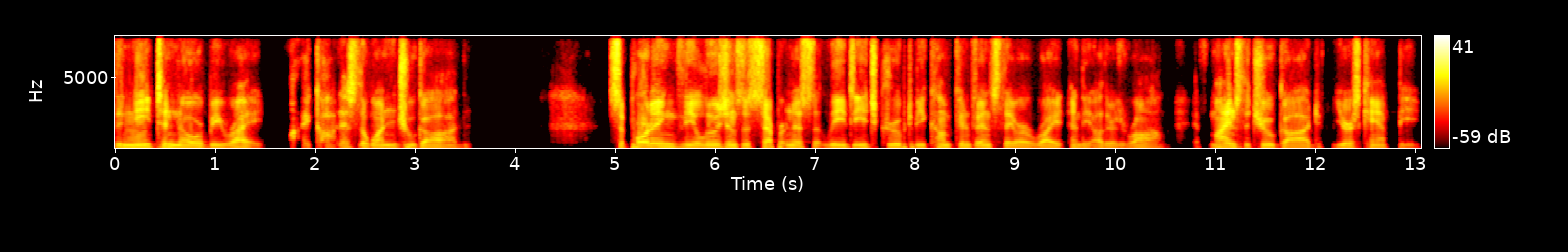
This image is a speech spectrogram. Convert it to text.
The need to know or be right. My god is the one true god supporting the illusions of separateness that leads each group to become convinced they are right and the others wrong if mine's the true God, yours can't be.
